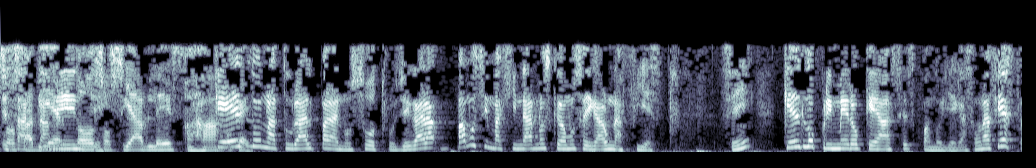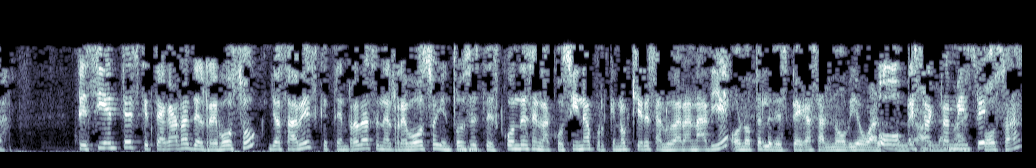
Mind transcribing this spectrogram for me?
penosos, abiertos, sociables. ¿Qué Ok. es lo natural para nosotros? Llegar a, vamos a imaginarnos que vamos a llegar a una fiesta, ¿sí? ¿Qué es lo primero que haces cuando llegas a una fiesta? Te sientes que te agarras del rebozo, ya sabes, que te enredas en el rebozo y entonces te escondes en la cocina porque no quieres saludar a nadie. O no te le despegas al novio o al, O, a la exactamente. esposa.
